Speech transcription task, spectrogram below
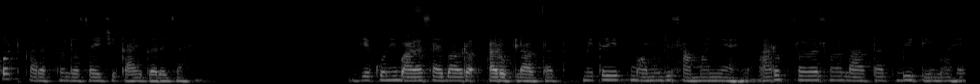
कट कारस्थान रचायची काय गरज आहे? जे कोणी बाळासाहेबावर आरोप लावतात. मी तर एक मामुली सामान्य आहे. आरोप सरळ सरळ लावतात. बी टीम आहे.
